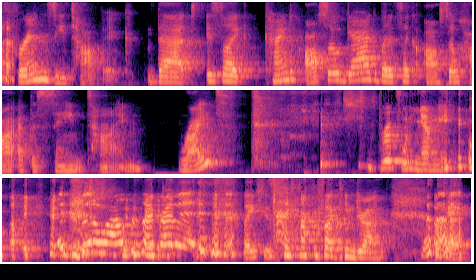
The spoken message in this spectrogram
frenzy topic that is like kind of also gag, but it's like also hot at the same time. Right? Brooke's looking at me like it's been a while since I've read it. like she's like, I'm fucking drunk. Okay.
